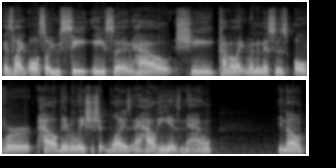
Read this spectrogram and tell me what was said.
it's Mm-hmm. like also you see Issa and how she kind of like reminisces over how their relationship was and how he is now you know?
